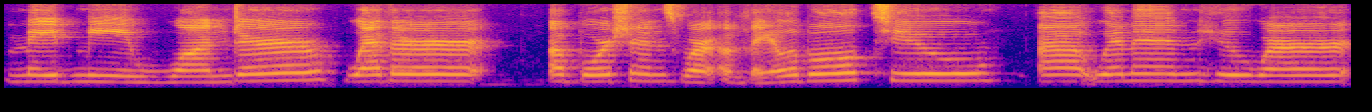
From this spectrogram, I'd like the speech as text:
made me wonder whether abortions were available to uh, women who were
